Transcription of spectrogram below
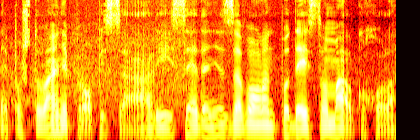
nepoštovanje propisa, ali i sedanje za volan pod dejstvom alkohola.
